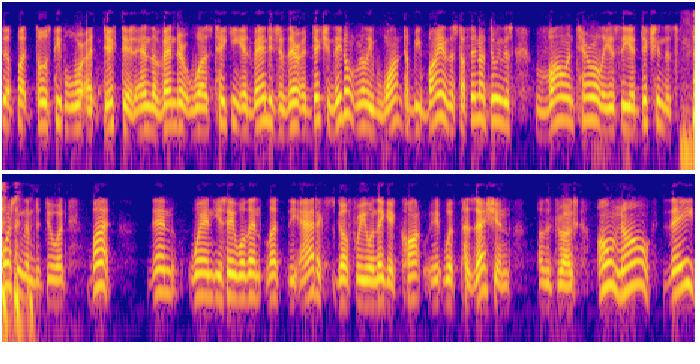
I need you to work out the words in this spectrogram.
th- but those people were addicted, and the vendor was taking advantage of their addiction. They don't really want to be buying this stuff. They're not doing this voluntarily. It's the addiction that's forcing them to do it. But then when you say, well, then let the addicts go free when they get caught with possession of the drugs. Oh no, they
